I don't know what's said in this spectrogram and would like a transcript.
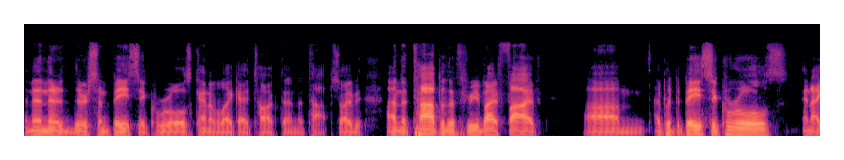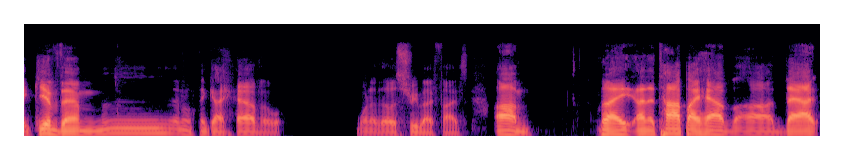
And then there, there's some basic rules kind of like i talked on the top. So I've, on the top of the three by five um, I put the basic rules and I give them. Mm, I don't think I have a, one of those three by fives. Um, but I on the top I have uh, that,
